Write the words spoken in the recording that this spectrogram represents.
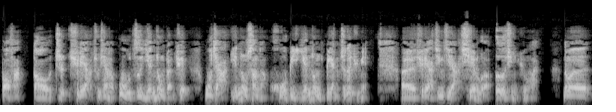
爆发，导致叙利亚出现了物资严重短缺、物价严重上涨、货币严重贬值的局面。呃，叙利亚经济啊，陷入了恶性循环。那么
